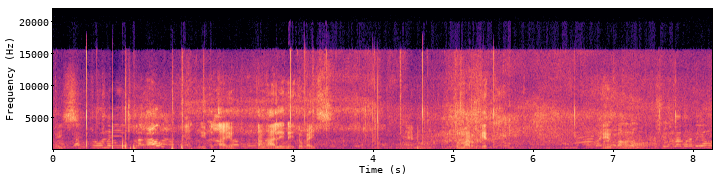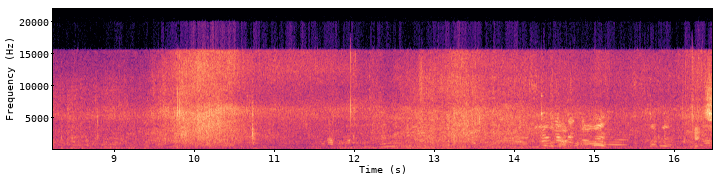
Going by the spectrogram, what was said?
Guys. Ayan, dito tayo. Tanghali na ito guys. Ayan. Ito market. Ito yung pangalawang oras. Guys.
